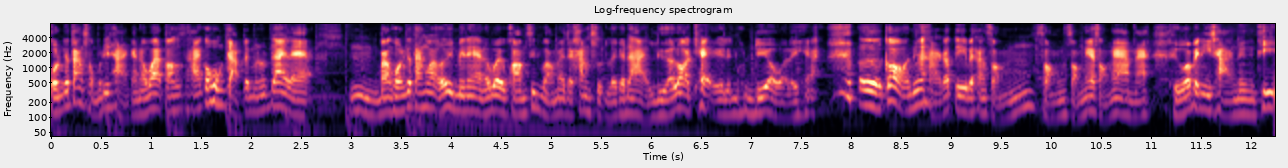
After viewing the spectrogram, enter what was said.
คนก็ตั้งสมมติฐานกันนะว่าตอนสุดท้ายก็คงกลับเป็นมนุษย์ได้แหละอืมบางคนก็ตั้งว่าเอ้ยไม่แน่นะเว้ยความสิ้นหวังมันอาจจะขั้นสุดเลยก็ได้ เหลือรอดแค่เอเลนคนเดียวอะไรเงี้ยเออก็เนื้อหาก็ตีไปทางสองสองสองแง่สองงามนะถือว่าเป็นอีฉากหนึ่งที่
